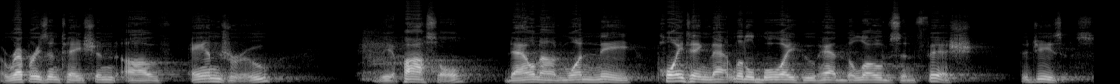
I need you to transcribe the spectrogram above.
a representation of Andrew the apostle, down on one knee, pointing that little boy who had the loaves and fish to Jesus.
